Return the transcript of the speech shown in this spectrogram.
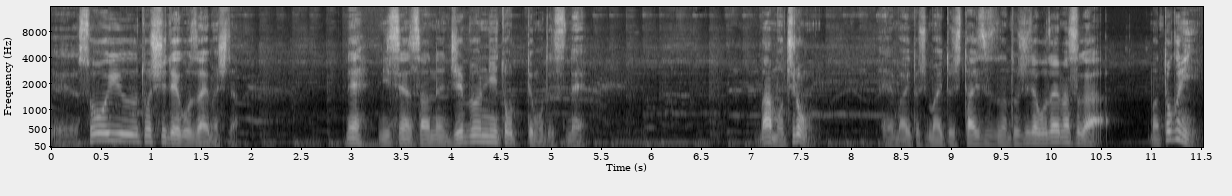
えー、そういう年でございました。ね2003年自分にとってもですねまあもちろん、えー、毎年毎年大切な年でございますが、まあ、特に、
